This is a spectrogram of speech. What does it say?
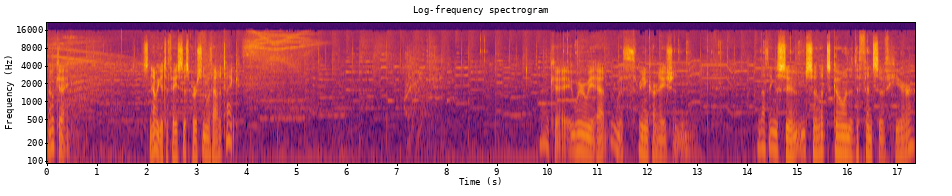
Okay. So now we get to face this person without a tank. Okay, where are we at with reincarnation? Nothing soon, so let's go on the defensive here.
